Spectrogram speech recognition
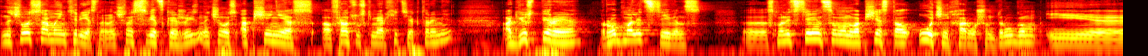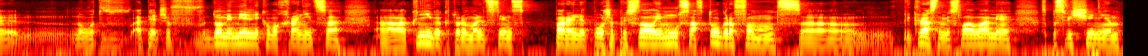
началось самое интересное. Началась светская жизнь, началось общение с а, французскими архитекторами. Агюст Пере, Роб Малет Стивенс. Э, с Малет Стивенсом он вообще стал очень хорошим другом. И, э, ну вот, опять же, в доме Мельникова хранится э, книга, которую Малет Стивенс парой лет позже прислал ему с автографом, с э, прекрасными словами, с посвящением.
